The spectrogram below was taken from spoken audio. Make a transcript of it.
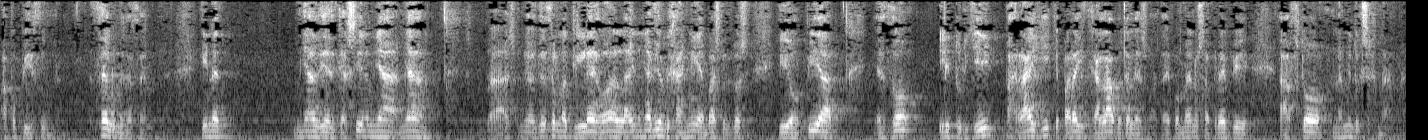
αποποιηθούμε. Θέλουμε δεν θέλουμε. Είναι μια διαδικασία, είναι μια, μια δεν θέλω να τη λέω, αλλά είναι μια βιομηχανία, εν η οποία εδώ λειτουργεί, παράγει και παράγει καλά αποτελέσματα. Επομένως θα πρέπει αυτό να μην το ξεχνάμε.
